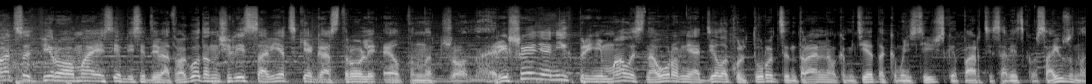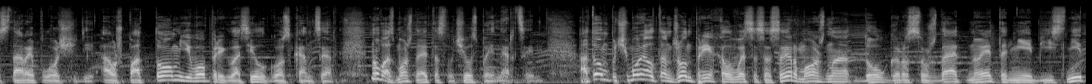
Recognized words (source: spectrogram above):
21 мая 79 года начались советские гастроли Элтона Джона. Решение о них принималось на уровне отдела культуры Центрального комитета Коммунистической партии Советского Союза на Старой площади. А уж потом его пригласил госконцерт. Ну, возможно, это случилось по инерции. О том, почему Элтон Джон приехал в СССР, можно долго рассуждать, но это не объяснит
